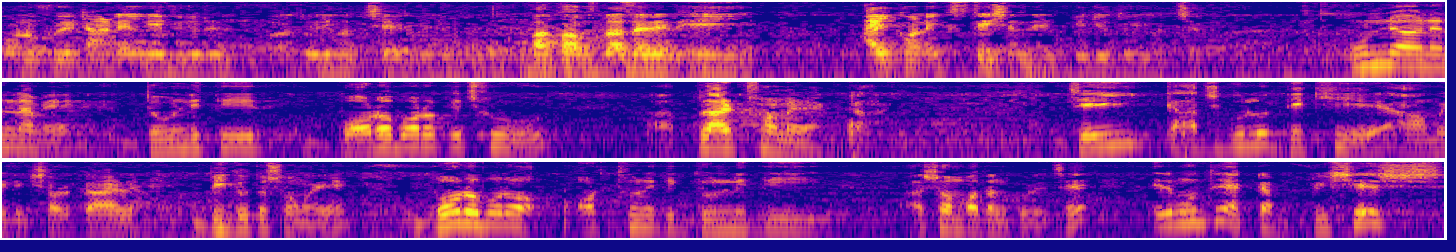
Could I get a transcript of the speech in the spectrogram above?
কর্ণফুলী টানেল নিয়ে ভিডিও তৈরি হচ্ছে। বা কক্সবাজারের এই আইকনিক স্টেশনের ভিডিও তৈরি হচ্ছে। উন্নয়নের নামে দুর্নীতির বড় বড় কিছু প্ল্যাটফর্মের একটা। যেই কাজগুলো দেখিয়ে আওয়ামী লীগ সরকার বিগত সময়ে বড় বড় অর্থনৈতিক দুর্নীতি সম্পাদন করেছে, এর মধ্যে একটা বিশেষ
